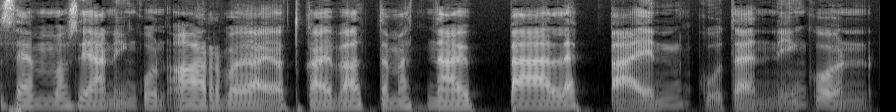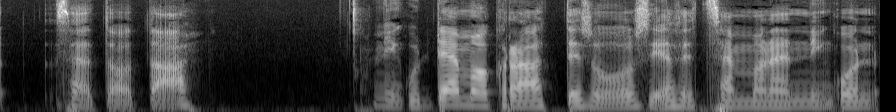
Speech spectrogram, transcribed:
semmoisia niin kuin arvoja, jotka ei välttämättä näy päälle päin, kuten niin kuin se tota, niin kuin demokraattisuus ja sitten semmoinen niin kuin,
